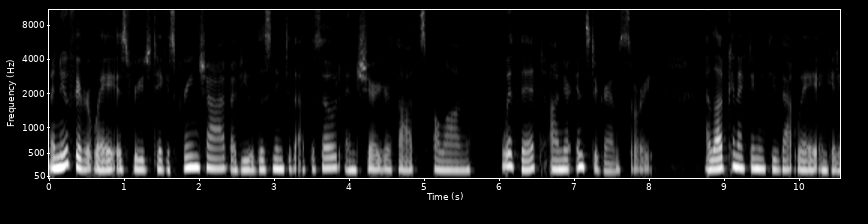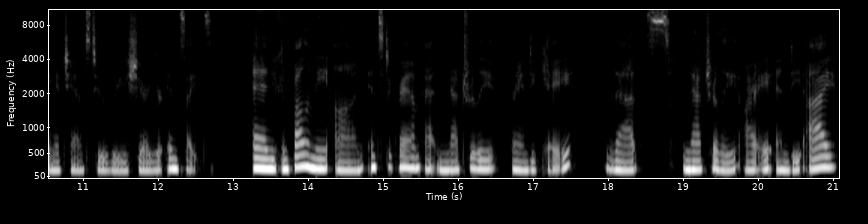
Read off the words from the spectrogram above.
My new favorite way is for you to take a screenshot of you listening to the episode and share your thoughts along with it on your Instagram story. I love connecting with you that way and getting a chance to reshare your insights. And you can follow me on Instagram at naturally Randi Kay. That's naturally R A N D I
